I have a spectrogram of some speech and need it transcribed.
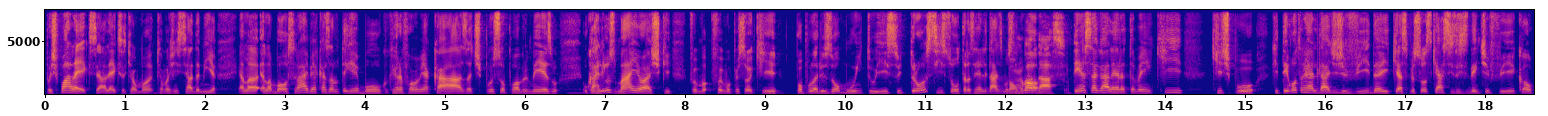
pois, tipo, a Alexia, a Alexia, que é uma, que é uma agenciada minha, ela, ela mostra, ah, minha casa não tem reboco, eu quero reformar minha casa, tipo, eu sou pobre mesmo. O Carlinhos Maia, eu acho que foi uma, foi uma pessoa que popularizou muito isso e trouxe isso a outras realidades, mostrando, ó, Bombadaço. tem essa galera também que, que, tipo, que tem outra realidade de vida e que as pessoas que assistem se identificam.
